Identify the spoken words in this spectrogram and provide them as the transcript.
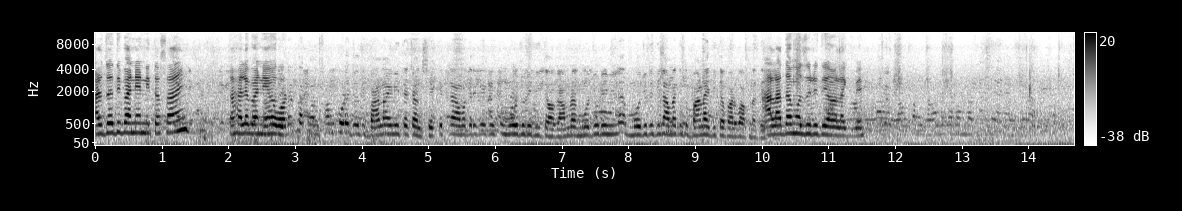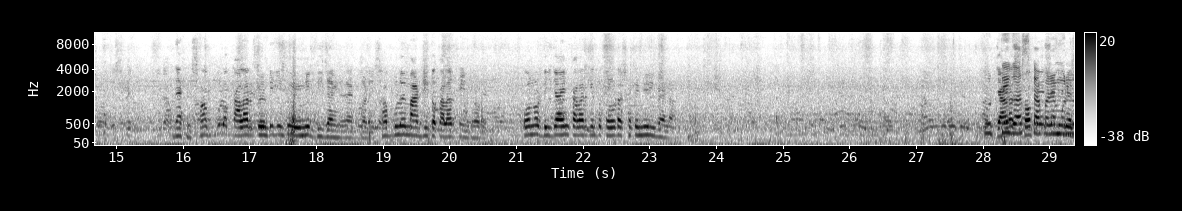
আর যদি বানিয়ে নিতে চাই তাহলে বানিয়েও দিতে- অর্ডারটা কনফার্ম করে যদি বানাই নিতে চান সেক্ষেত্রে আমাদেরকে কিন্তু মজুরি দিতে হবে। আমরা মজুরি নিলে মজুরি দিলে আমরা কিন্তু বানাই দিতে পারব আপনাদের। আলাদা মজুরি দেওয়া লাগবে। দেখেন সবগুলো কালার প্রিন্টই কিন্তু ইউনিক ডিজাইনের একবারে। সবগুলোই মার্জিত কালার প্রিন্ট হবে। কোনো ডিজাইন কালার কিন্তু কোনোটার সাথে মিলবে না। কুর্তি গজ কাপড়ের মূল্য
